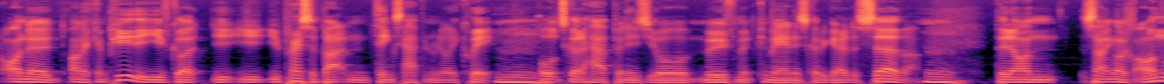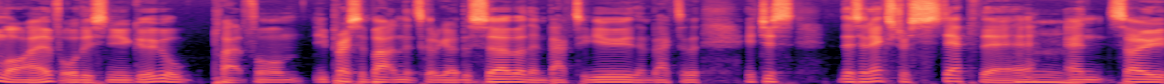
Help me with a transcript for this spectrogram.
on a on a computer, you've got you, you, press a button, things happen really quick. Mm. All that's got to happen is your movement command has got to go to the server. Mm. But on something like OnLive or this new Google platform, you press a button, it's got to go to the server, then back to you, then back to the, it. Just there's an extra step there, mm. and so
